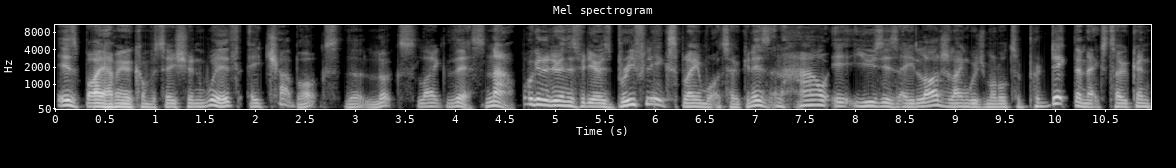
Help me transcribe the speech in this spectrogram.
is by having a conversation with a chat box that looks like this. Now, what we're going to do in this video is briefly explain what a token is and how it uses a large language model to predict the next token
